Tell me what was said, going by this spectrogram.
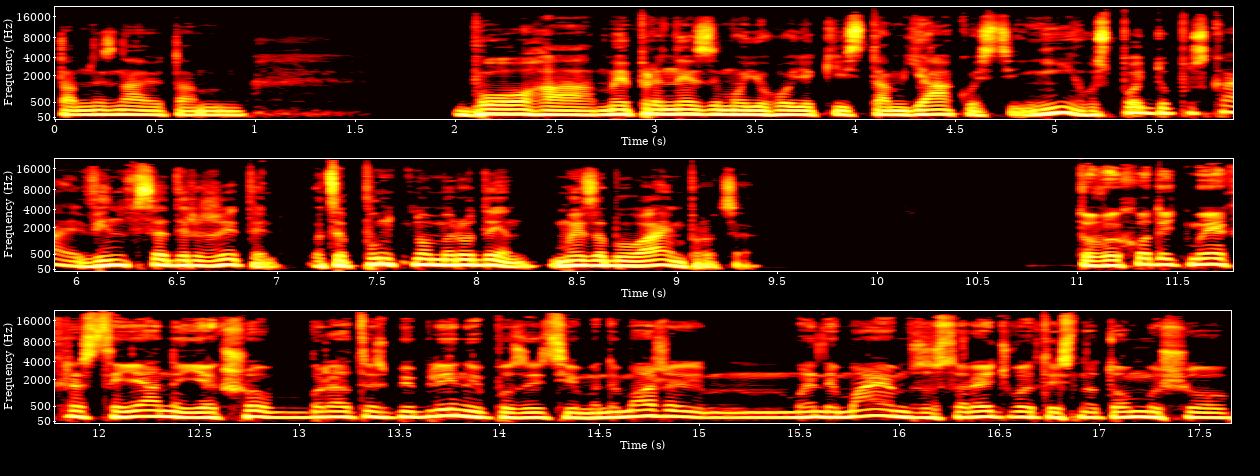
там, не знаю, там. Бога, ми принизимо його якісь там якості. Ні, Господь допускає. Він вседержитель. Оце пункт номер один. Ми забуваємо про це. То виходить, ми, як християни, якщо брати з біблійної позиції, ми не маже, ми не маємо зосереджуватись на тому, що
